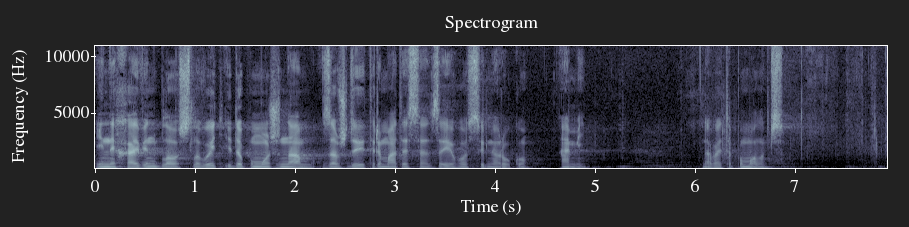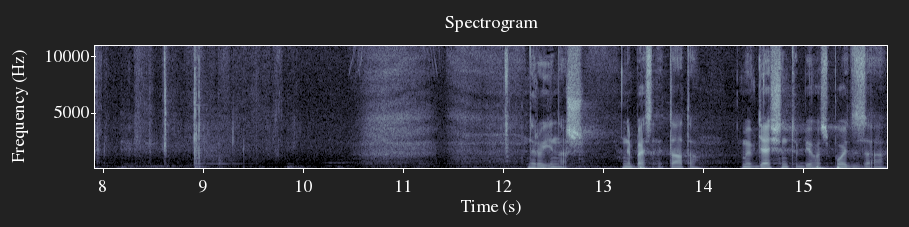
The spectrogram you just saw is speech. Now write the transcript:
і нехай Він благословить і допоможе нам завжди триматися за Його сильну руку. Амінь. Давайте помолимося. Дорогий наш Небесний Тато, ми вдячні Тобі, Господь, за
